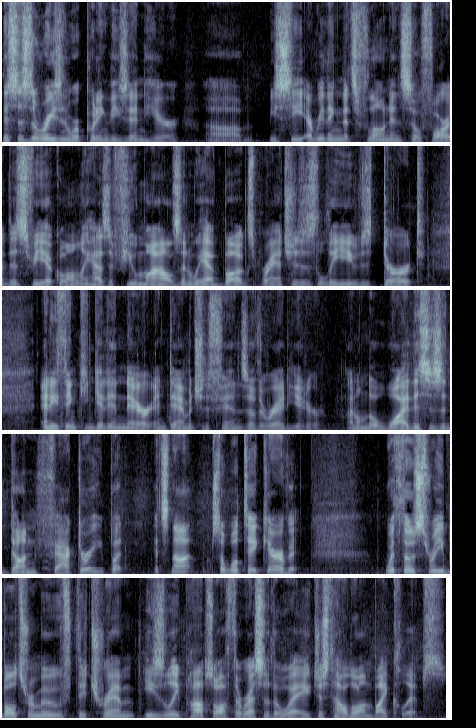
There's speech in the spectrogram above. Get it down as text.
This is the reason we're putting these in here. Um, you see, everything that's flown in so far, this vehicle only has a few miles, and we have bugs, branches, leaves, dirt. Anything can get in there and damage the fins of the radiator. I don't know why this isn't done factory, but it's not, so we'll take care of it. With those three bolts removed, the trim easily pops off the rest of the way, just held on by clips.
